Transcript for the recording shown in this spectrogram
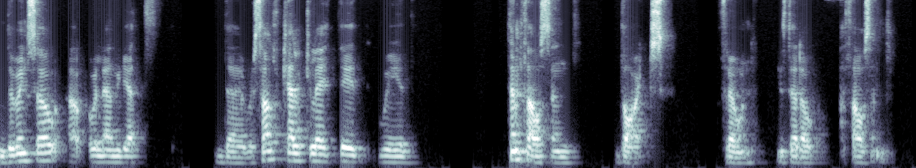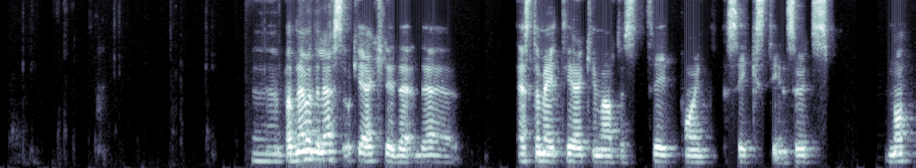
In doing so, I will then get the result calculated with 10,000 darts thrown instead of a thousand. Uh, but nevertheless, okay, actually the, the estimate here came out as 3.16, so it's not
